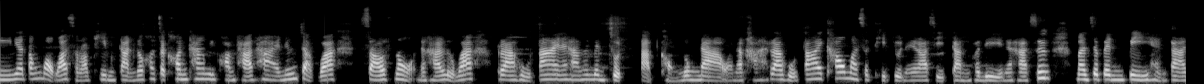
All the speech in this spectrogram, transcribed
นี้เนี่ยต้องบอกว่าสำหรับทีมกันก็จะค่อนข้างมีความท้าทาย เนื่องจากว่า South Node นะคะ หรือว่าราหูใต้นะคะมันเป็นจุดตัดของดวงดาวนะคะ ราหูใต้เข้ามาสถิตอยู่ในราศีกันพอดีนะคะ ซึ่งมันจะเป็นปีแห่งการ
